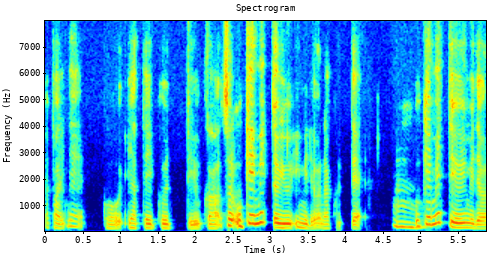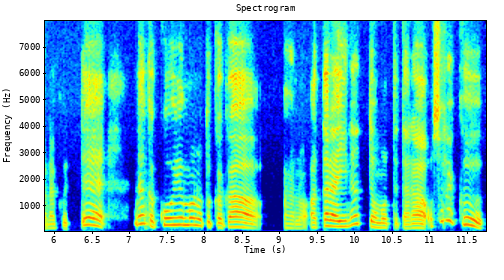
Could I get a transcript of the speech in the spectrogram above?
やっぱりねこうやっていくっていうかそれ受け身という意味ではなくってうん受け身っていう意味ではなくってなんかこういうものとかがあのあったらいいなって思ってたらおそらく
